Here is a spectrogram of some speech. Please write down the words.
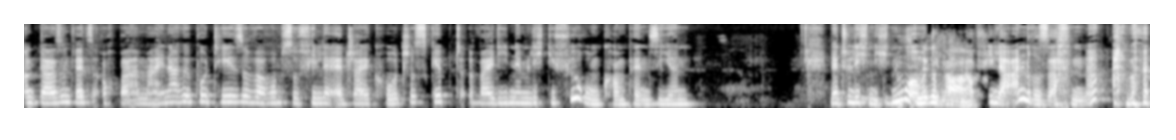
Und da sind wir jetzt auch bei meiner Hypothese, warum es so viele Agile Coaches gibt, weil die nämlich die Führung kompensieren. Natürlich nicht nur, die Gefahr. machen auch viele andere Sachen, ne? Aber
